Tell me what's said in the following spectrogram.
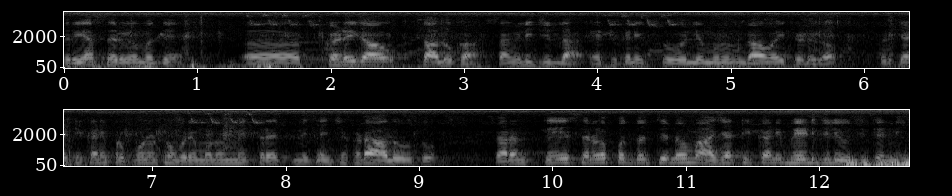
तर या सर्वेमध्ये कडेगाव तालुका सांगली जिल्हा या ठिकाणी सोहले म्हणून गाव आहे खेडेगाव. तर त्या ठिकाणी प्रफुल्ल ठोंबरे म्हणून मित्र आहेत. मी त्यांच्याकडे आलो होतो. कारण ते सरळ पद्धतीनं माझ्या ठिकाणी भेट दिली होती त्यांनी.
